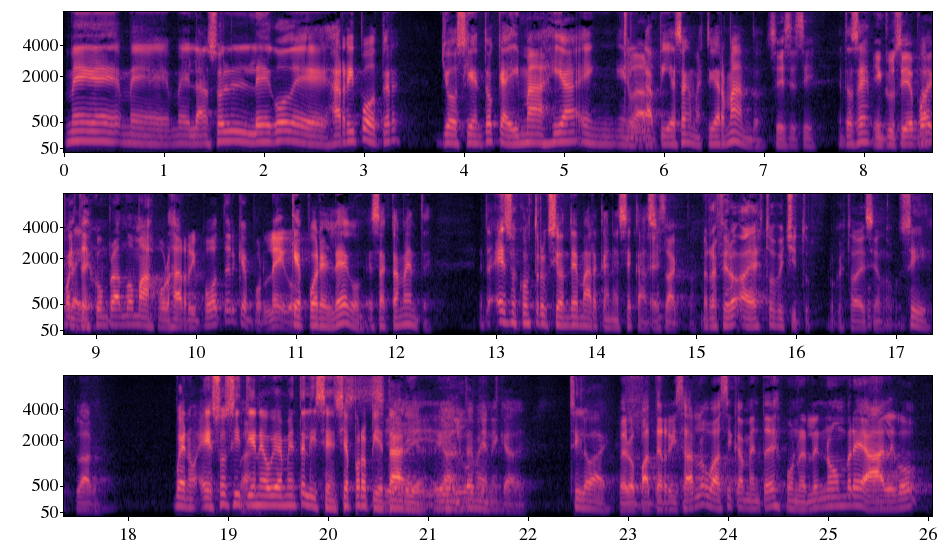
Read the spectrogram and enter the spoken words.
me, me- me lanzo el Lego de Harry Potter, yo siento que hay magia en, en Claro. la pieza que me estoy armando. Sí, sí, sí. Entonces, Inclusive puede que estés comprando más por Harry Potter que por Lego. que por el Lego, exactamente. Entonces, eso es construcción de marca en ese caso. Exacto. Me refiero a estos bichitos, lo que estaba diciendo. pues. Sí. Claro. Bueno, eso sí Bueno. tiene obviamente licencia propietaria, Sí, hay- algo evidentemente. tiene que haber. Sí lo hay. Pero para aterrizarlo, básicamente es ponerle nombre a algo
